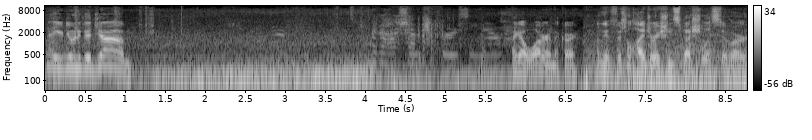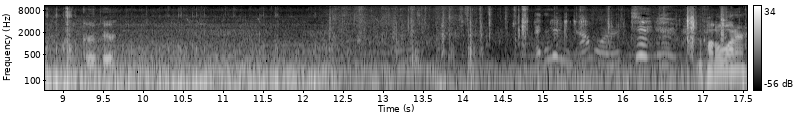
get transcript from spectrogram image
Great. Hey, you're doing a good job. Oh my gosh, I'm thirsty now. I got water in the car. I'm the official hydration specialist of our group here. I can drink that water. The puddle water?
